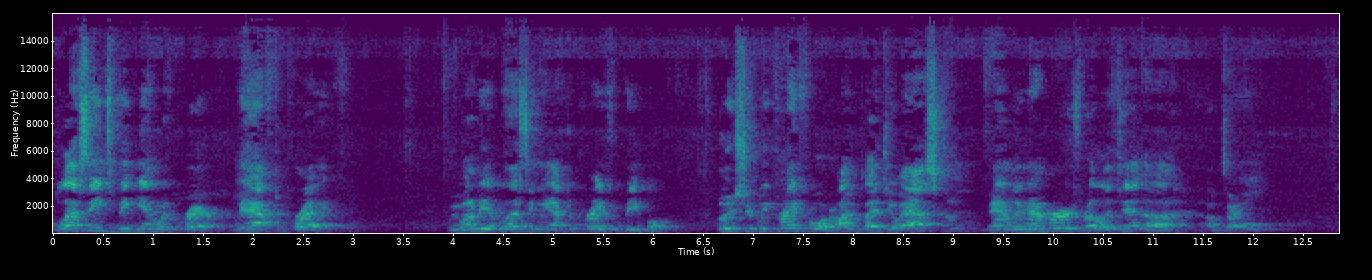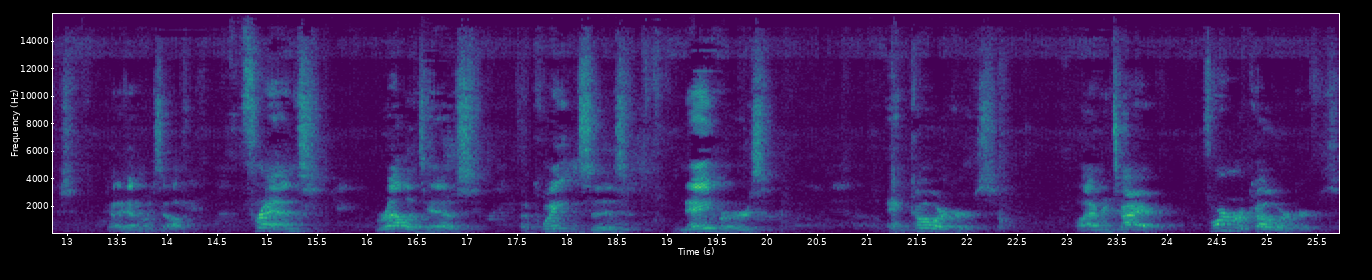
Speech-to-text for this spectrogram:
blessings begin with prayer. We have to pray. We want to be a blessing, we have to pray for people. Who should we pray for? I'm glad you asked family members, relatives, uh, I'm sorry, got ahead of myself, friends, relatives, acquaintances, neighbors, and coworkers. Well, I'm retired. Former coworkers.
